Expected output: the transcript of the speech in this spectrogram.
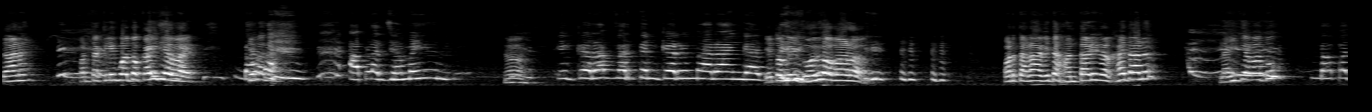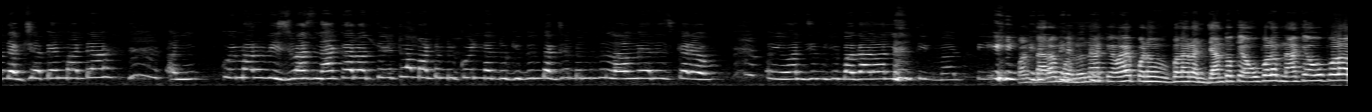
તાણે? પણ તકલીફ હોય તો કહી દેવાય. આપણા જમાયું એ ખરાબ વર્તન કર્યું મારા અંગાત. એ તો મેં જોયું અમારો પણ તારા આવી રીતે હંતાડી રખાય તાને નહીં કહેવાતું? બાપા દક્ષાબેન માટે કોઈ મારો વિશ્વાસ ના કરો તો એટલા માટે મેં કોઈ નતું કીધું. દક્ષાબેન તો લવ મેરેજ કરાવું. યુવાન જિંદગી બગાડવા નથી માંગતી. પણ તારા મનો ના કહેવાય, પણ પેલા રંજાન તો કહેવું પડે, ના કહેવું પડે.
